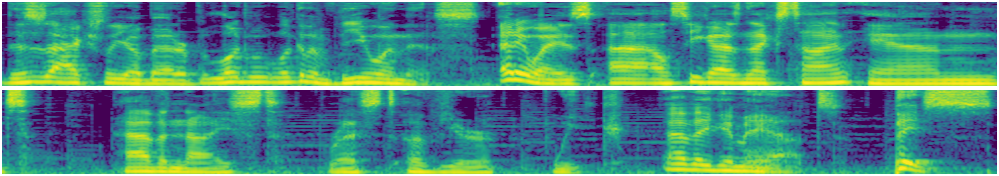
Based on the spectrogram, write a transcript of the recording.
This is actually a better, look, look at the view in this. Anyways, uh, I'll see you guys next time and have a nice rest of your week. Have a good me out. Peace.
